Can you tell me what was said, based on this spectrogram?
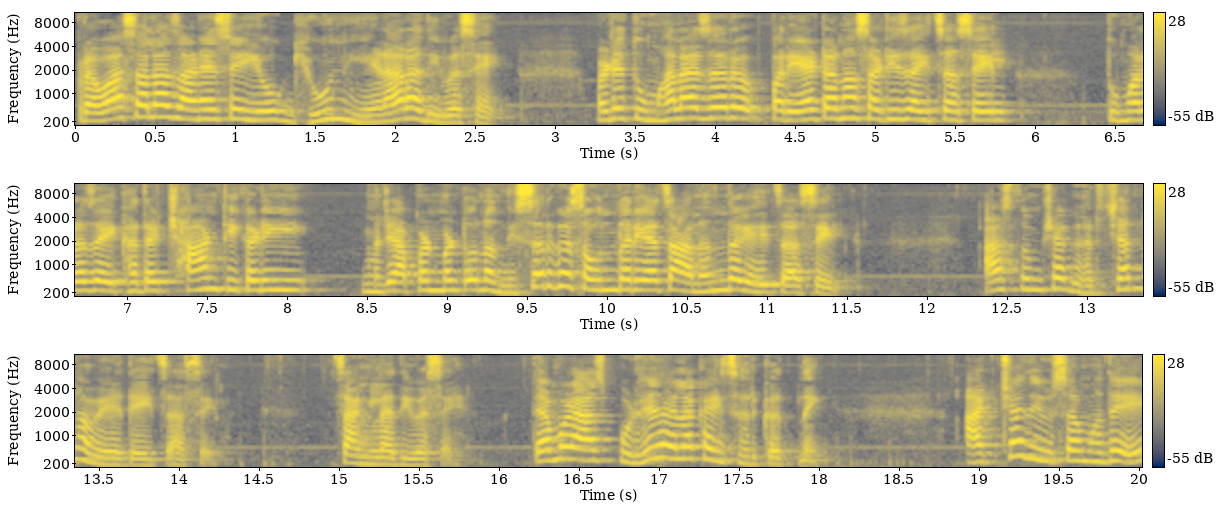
प्रवासाला जाण्याचे योग घेऊन येणारा दिवस आहे. म्हणजे तुम्हाला जर पर्यटनासाठी जायचं असेल तुम्हाला जर एखाद्या छान ठिकाणी म्हणजे आपण म्हणतो ना निसर्ग सौंदर्याचा आनंद घ्यायचा असेल आज तुमच्या घरच्यांना वेळ द्यायचा असेल. चांगला दिवस आहे. त्यामुळे आज पुढे जायला काहीच हरकत नाही. आजच्या दिवसामध्ये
